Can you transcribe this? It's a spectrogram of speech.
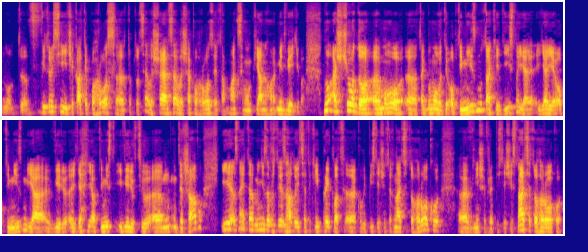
ну від Росії чекати погроз, тобто це лише це лише погрози, там максимум п'яного Медведєва. Ну а щодо е, мого е, так би мовити оптимізму, так я дійсно я, я є оптимізм. Я вірю, е, я, я оптиміст і вірю в цю е, державу. І знаєте, мені завжди згадується такий приклад, е, коли після 2014 року, е, вірніше вже після 2016 року,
